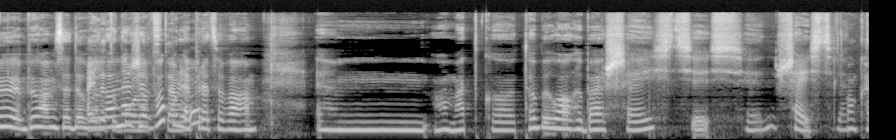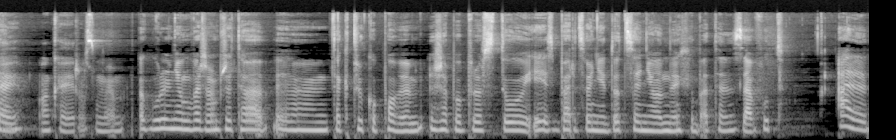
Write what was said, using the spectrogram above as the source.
yy, byłam zadowolona, że w ogóle temu? pracowałam. O matko, to było chyba 6, 6 lat. Okej, okay, okej, okay, rozumiem. Ogólnie uważam, że to, tak tylko powiem, że po prostu jest bardzo niedoceniony chyba ten zawód, ale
